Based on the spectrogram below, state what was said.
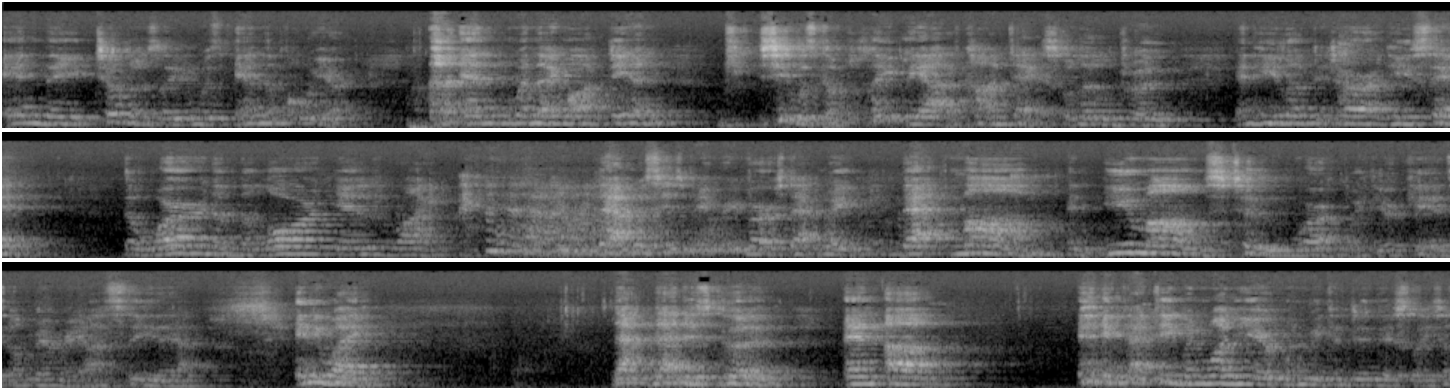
in the children's leader was in the foyer. and when they walked in, she was completely out of context for little Drew. And he looked at her and he said, The word of the Lord is right. that was his memory verse that week. That mom, and you moms too, work with your kids on memory. I see that. Anyway, that, that is good. And uh, in fact, even one year when we could do this, Lisa,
